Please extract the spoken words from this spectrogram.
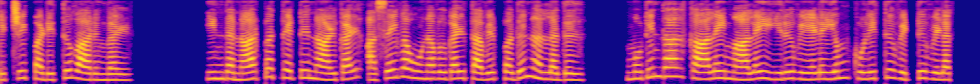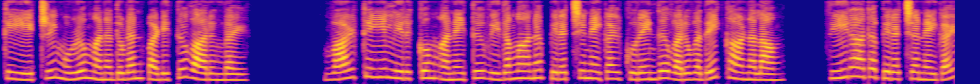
ஏற்றி படித்து வாருங்கள். இந்த நாற்பத்தெட்டு நாள்கள் அசைவ உணவுகள் தவிர்ப்பது நல்லது. முடிந்தால் காலை மாலை இரு வேளையும் குளித்து விட்டு விளக்கு ஏற்றி முழு மனதுடன் படித்து வாருங்கள். வாழ்க்கையில் இருக்கும் அனைத்து விதமான பிரச்சினைகள் குறைந்து வருவதை காணலாம். தீராத பிரச்சனைகள்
